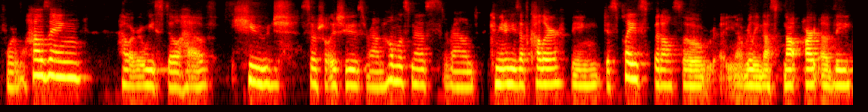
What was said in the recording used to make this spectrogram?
affordable housing. However, we still have huge social issues around homelessness, around communities of color being displaced, but also, you know, really not, not part of the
